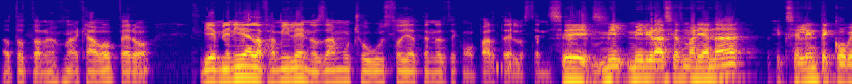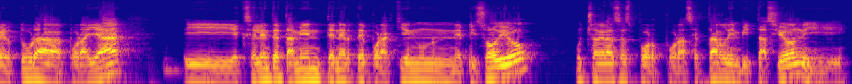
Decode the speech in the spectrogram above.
otro torneo a cabo, pero bienvenida a la familia y nos da mucho gusto ya tenerte como parte de los tenis. Sí, mil, mil gracias Mariana, excelente cobertura por allá y excelente también tenerte por aquí en un episodio. Muchas gracias por, por aceptar la invitación y,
